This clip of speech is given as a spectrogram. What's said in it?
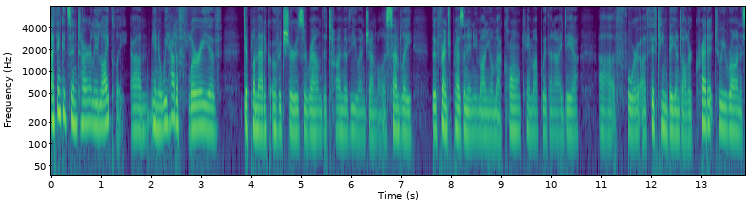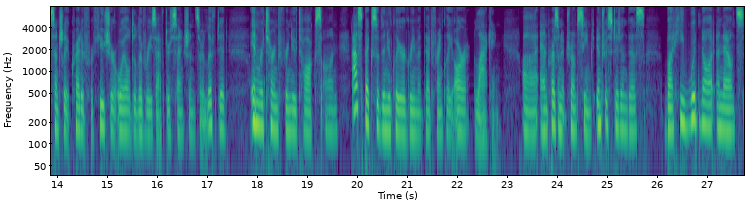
I think it's entirely likely. Um, you know, we had a flurry of diplomatic overtures around the time of the UN General Assembly. The French President Emmanuel Macron came up with an idea uh, for a $15 billion credit to Iran, essentially a credit for future oil deliveries after sanctions are lifted, in return for new talks on aspects of the nuclear agreement that, frankly, are lacking. Uh, and President Trump seemed interested in this, but he would not announce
